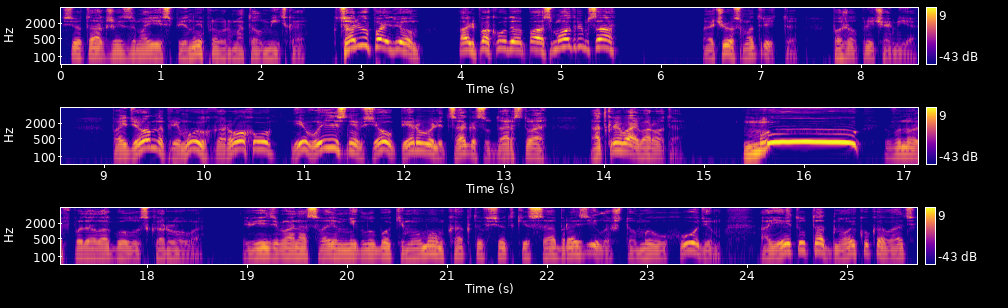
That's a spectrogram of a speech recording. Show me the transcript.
Все так же из-за моей спины пробормотал Митька. «К царю пойдем? Аль покуда посмотримся?» «А чего смотреть-то?» — пожал плечами я. «Пойдем напрямую к гороху и выясним все у первого лица государства. Открывай ворота». «Му!» — вновь подала голос корова. Видимо, она своим неглубоким умом как-то все-таки сообразила, что мы уходим, а ей тут одной куковать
